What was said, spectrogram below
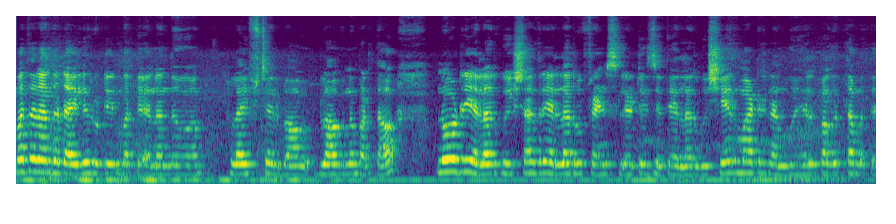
ಮತ್ತು ನಂದು ಡೈಲಿ ರುಟೀನ್ ಮತ್ತು ನಂದು ಲೈಫ್ ಸ್ಟೈಲ್ ಬ್ಲಾಗ್ ಬ್ಲಾಗ್ನ ಬರ್ತಾವೆ ನೋಡಿರಿ ಎಲ್ಲರಿಗೂ ಇಷ್ಟ ಆದರೆ ಎಲ್ಲರೂ ಫ್ರೆಂಡ್ಸ್ ರಿಲೇಟಿವ್ಸ್ ಜೊತೆ ಎಲ್ಲರಿಗೂ ಶೇರ್ ಮಾಡಿರಿ ನನಗೂ ಹೆಲ್ಪ್ ಆಗುತ್ತಾ ಮತ್ತು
